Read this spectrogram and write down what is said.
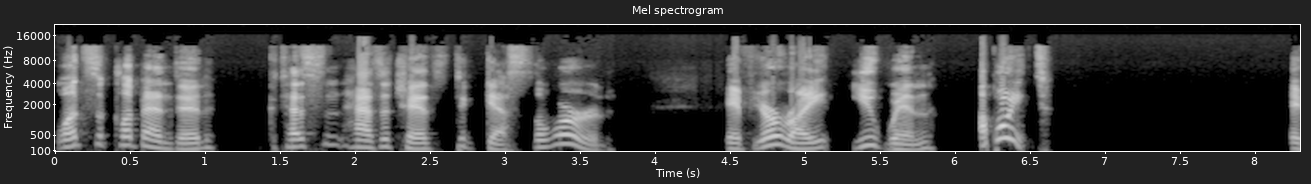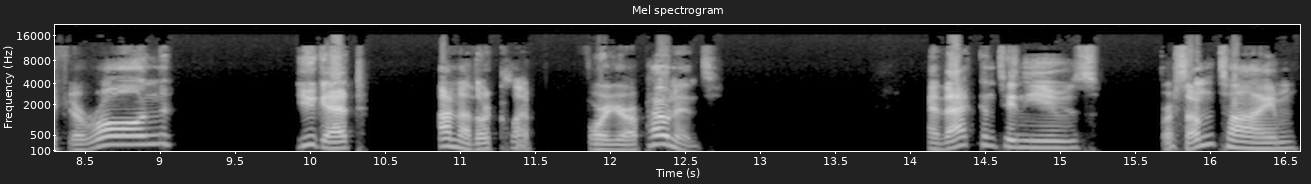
Once the clip ended, the contestant has a chance to guess the word. If you're right, you win a point. If you're wrong, you get another clip for your opponent. And that continues for some time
